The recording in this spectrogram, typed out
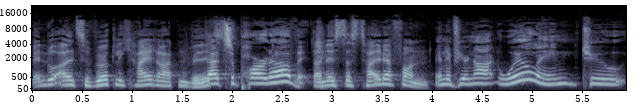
Wenn du also wirklich heiraten that's willst, a part of it dann ist das Teil davon. and if you're not willing to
